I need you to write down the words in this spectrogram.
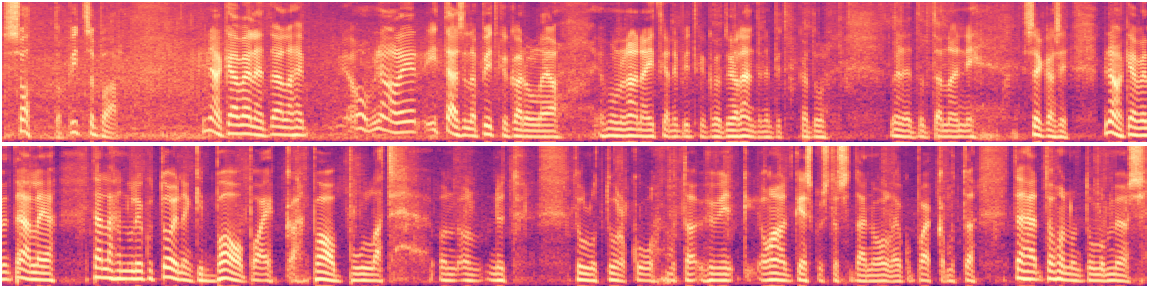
Sotto, pizza bar. Minä kävelen täällä, hei, joo, minä olen itäisellä pitkäkadulla ja, ja mulla on aina itkäni pitkäkatu ja läntinen pitkäkatu menee tota noin niin sekasi. Minä kävelen täällä ja täällähän oli joku toinenkin bao-paikka. Bao-pullat on, on nyt tullut Turkuun, mutta hyvin, on keskustassa tainnut olla joku paikka, mutta tähän tohon on tullut myös.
